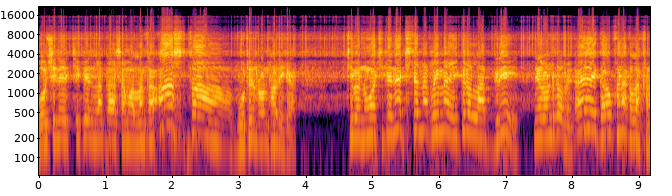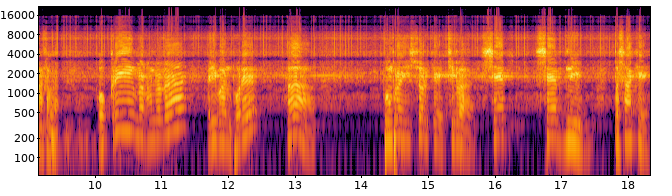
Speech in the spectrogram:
বলছিনে টিফিন লঙ্কা সামা লঙ্কা আস্তা দেখা tiba nuwa chika na chita na klima ikira lab gri ni ronda ka men eh gau khana khala khana khala pokri na thanda da riban pore ha pumpra ishwar ke chiba sed sed ni basake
